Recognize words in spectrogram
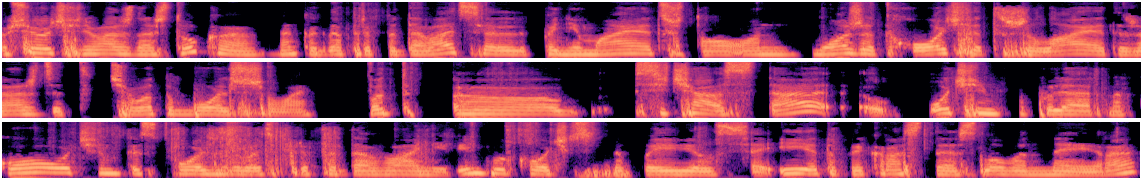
Вообще очень важная штука, да, когда преподаватель понимает, что он может, хочет, желает, жаждет чего-то большего. Вот э, сейчас, да, очень популярно коучинг использовать в преподавании, лингвокоучинг всегда появился, и это прекрасное слово нейро.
